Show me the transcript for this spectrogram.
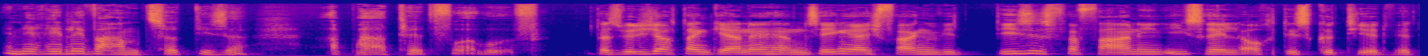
eine Relevanz hat dieser Apartheid-Vorwurf? Das würde ich auch dann gerne Herrn Segenreich fragen, wie dieses Verfahren in Israel auch diskutiert wird.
